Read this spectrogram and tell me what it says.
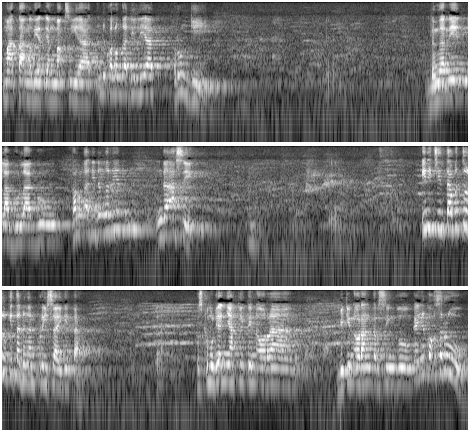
Mata ngelihat yang maksiat, itu kalau nggak dilihat rugi. Dengerin lagu-lagu, kalau nggak didengerin nggak asik. Ini cinta betul kita dengan perisai kita. Ya. Terus kemudian nyakitin orang, bikin orang tersinggung. Kayaknya kok seru.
